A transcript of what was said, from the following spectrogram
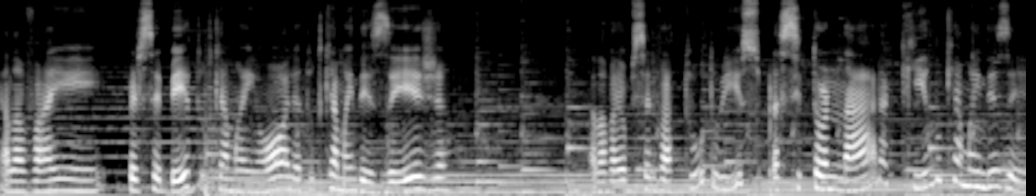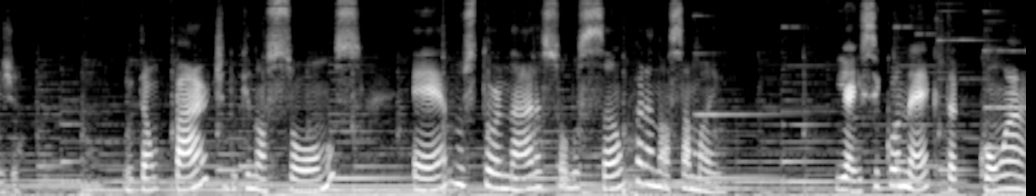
ela vai perceber tudo que a mãe olha, tudo que a mãe deseja. Ela vai observar tudo isso para se tornar aquilo que a mãe deseja. Então, parte do que nós somos é nos tornar a solução para nossa mãe. E aí se conecta com a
